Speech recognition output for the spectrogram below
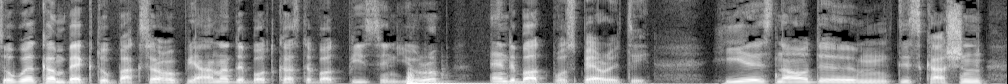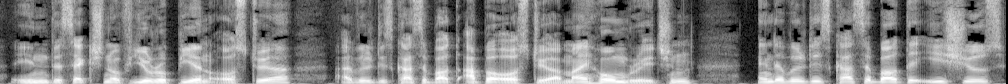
So, welcome back to Pax Europiana, the podcast about peace in Europe and about prosperity. Here is now the um, discussion in the section of European Austria. I will discuss about Upper Austria, my home region, and I will discuss about the issues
